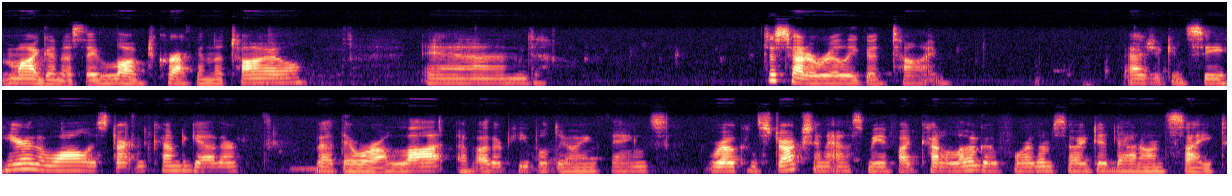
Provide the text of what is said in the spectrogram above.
my goodness, they loved cracking the tile and just had a really good time. As you can see here, the wall is starting to come together, but there were a lot of other people doing things. Row Construction asked me if I'd cut a logo for them, so I did that on site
